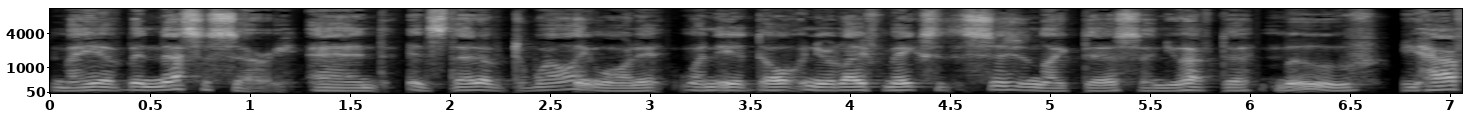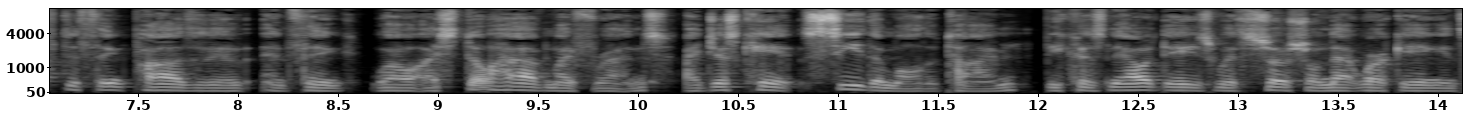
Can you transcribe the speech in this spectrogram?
may have been necessary. And instead of dwelling on it, when the adult in your life makes a decision like this and you have to move, you have to think positive and think, well, I still have my friends. I just can't see them all the time because nowadays with social networking and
